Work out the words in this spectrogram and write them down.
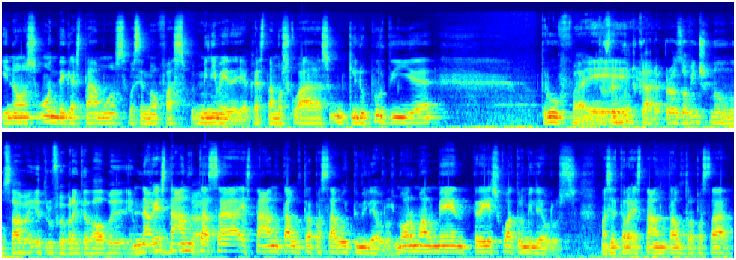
e nós onde gastamos, você não faz mínima ideia, gastamos quase um quilo por dia. Trufa é... Trufa é muito cara. Para os ouvintes que não, não sabem, a trufa branca de alba é Não, muito, este, muito ano cara. Está, este ano está a ultrapassar 8 mil euros. Normalmente 3, 4 mil euros. Mas este, este ano está a ultrapassar...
